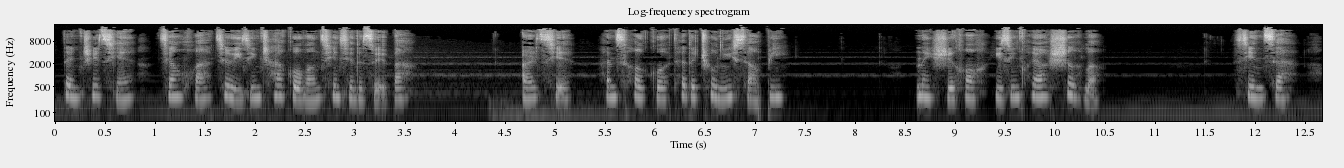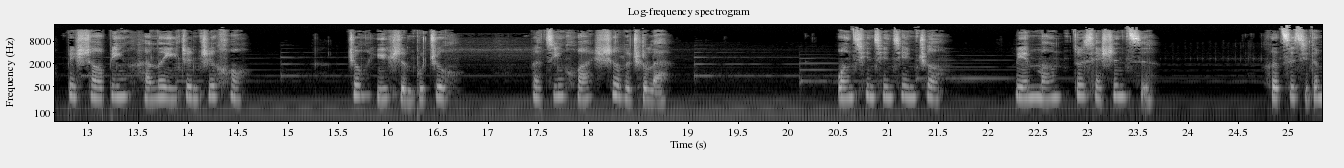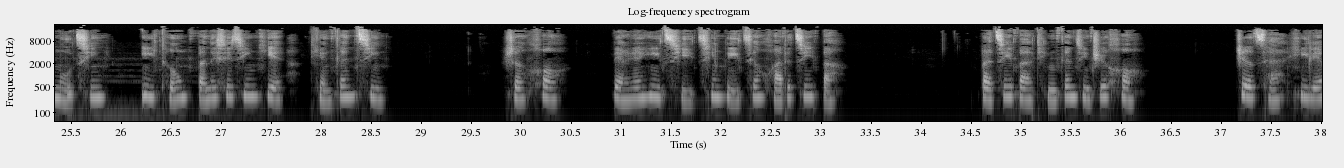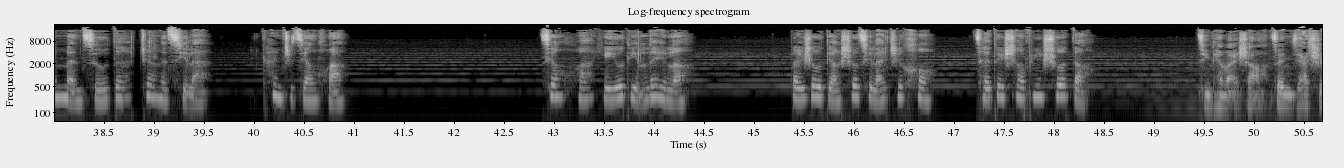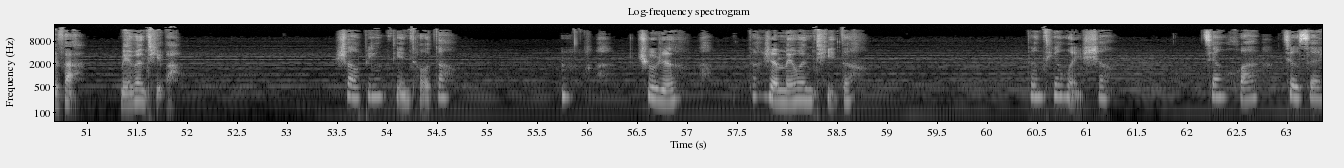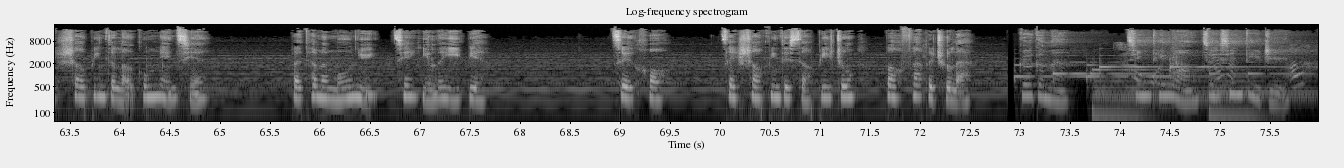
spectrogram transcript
但之前江华就已经插过王倩倩的嘴巴，而且还操过她的处女小臂。那时候已经快要射了，现在被哨兵含了一阵之后，终于忍不住。把精华射了出来。王倩倩见状，连忙蹲下身子，和自己的母亲一同把那些精液舔干净。然后，两人一起清理江华的鸡巴。把鸡巴舔干净之后，这才一脸满足的站了起来，看着江华。江华也有点累了，把肉屌收起来之后。才对哨兵说道：“今天晚上在你家吃饭，没问题吧？”哨兵点头道：“嗯，主人，当然没问题的。”当天晚上，江华就在哨兵的老公面前，把他们母女奸淫了一遍，最后，在哨兵的小臂中爆发了出来。哥哥们，倾听网最新地址。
